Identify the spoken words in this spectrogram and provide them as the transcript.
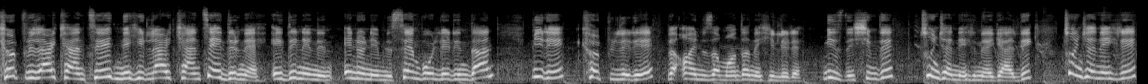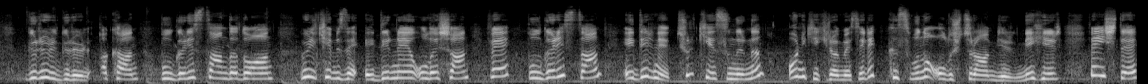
Köprüler kenti, nehirler kenti Edirne. Edirne'nin en önemli sembollerinden biri köprüleri ve aynı zamanda nehirleri. Biz de şimdi Tunca Nehri'ne geldik. Tunca Nehri gürül gürül akan, Bulgaristan'da doğan, ülkemize Edirne'ye ulaşan ve Bulgaristan Edirne Türkiye sınırının 12 kilometrelik kısmını oluşturan bir nehir ve işte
